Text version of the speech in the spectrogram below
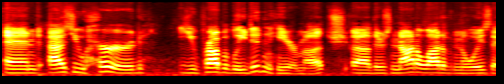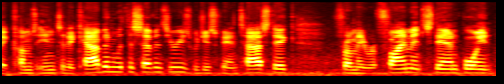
And as you heard, you probably didn't hear much. Uh, there's not a lot of noise that comes into the cabin with the 7 Series, which is fantastic from a refinement standpoint.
